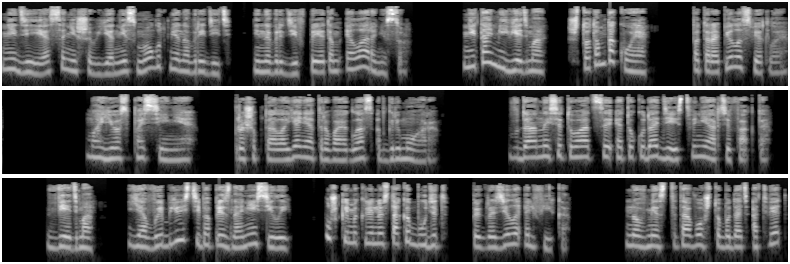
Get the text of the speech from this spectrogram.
Ни Диеса, ни Шевьен не смогут мне навредить, не навредив при этом Эларонису. «Не тайми, ведьма! Что там такое?» — поторопила Светлая. «Мое спасение», — прошептала я, не отрывая глаз от гримуара. «В данной ситуации это куда действеннее артефакта». «Ведьма! Я выбью из тебя признание силой. Пушками, клянусь, так и будет», — пригрозила эльфийка. Но вместо того, чтобы дать ответ,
